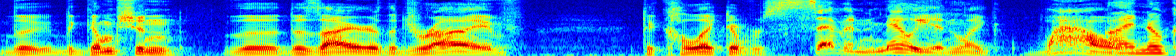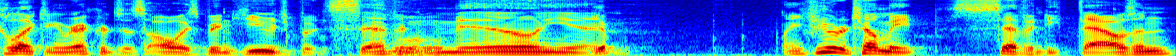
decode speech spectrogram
the the gumption, the desire, the drive to collect over seven million, like wow. I know collecting records has always been huge, but seven million. Yep. Like if you were to tell me seventy thousand,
